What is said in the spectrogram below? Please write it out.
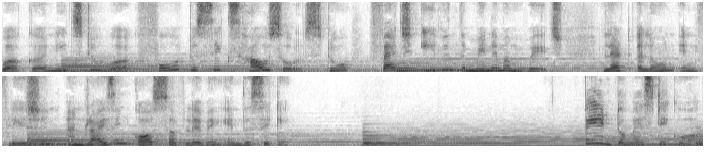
worker needs to work 4 to 6 households to fetch even the minimum wage let alone inflation and rising costs of living in the city. Paid domestic work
